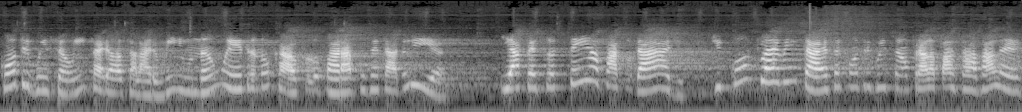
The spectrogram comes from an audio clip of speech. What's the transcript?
Contribuição inferior ao salário mínimo não entra no cálculo para a aposentadoria. E a pessoa tem a faculdade de complementar essa contribuição para ela passar a valer.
